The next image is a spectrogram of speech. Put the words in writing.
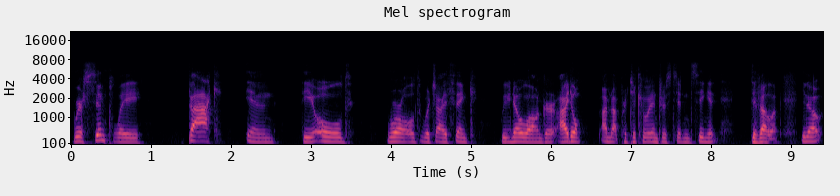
we're simply back in the old world, which I think we no longer. I don't I'm not particularly interested in seeing it develop. You know,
